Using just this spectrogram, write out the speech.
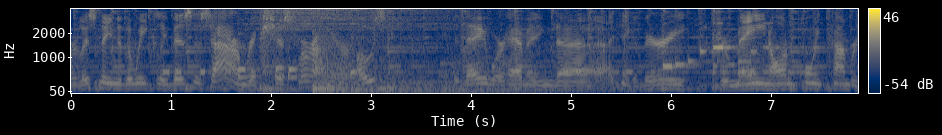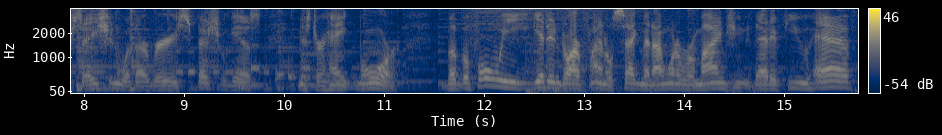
You are listening to the Weekly Business Hour. I'm Rick Schisler. I'm your host. Today we're having, uh, I think, a very germane, on point conversation with our very special guest, Mr. Hank Moore. But before we get into our final segment, I want to remind you that if you have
